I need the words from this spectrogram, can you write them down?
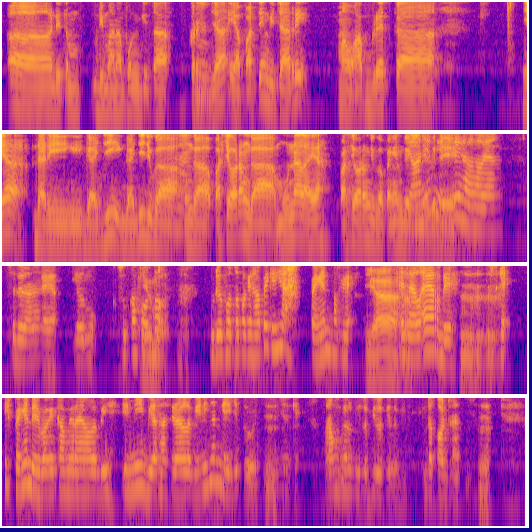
eh, di tem di mana pun kita kerja ya pasti yang dicari mau upgrade ke ya dari gaji gaji juga Hmm. enggak pasti orang nggak muna lah ya pasti orang juga pengen jangan gajinya kan gede deh hal-hal yang sederhana kayak ilmu suka foto ilmu udah foto pakai HP kayaknya ah pengen pakai ya SLR deh Hmm. terus kayak ih pengen deh pakai kamera yang lebih ini biar hasilnya lebih ini kan kayak gitu jadinya kayak orang mau lebih lebih lebih lebih udah kodratnya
